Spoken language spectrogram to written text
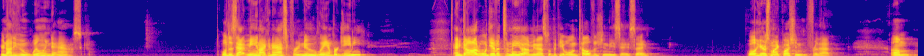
You're not even willing to ask. Well, does that mean I can ask for a new Lamborghini? And God will give it to me? I mean, that's what the people on television these days say. Well, here's my question for that. Um,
